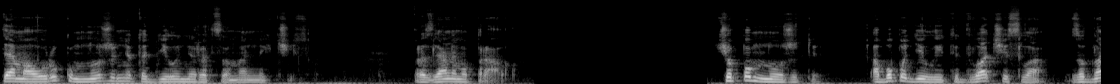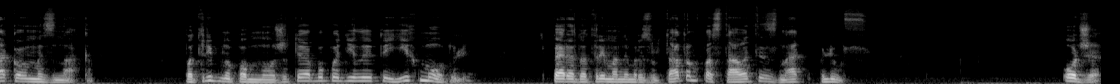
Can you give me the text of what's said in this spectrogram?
Тема уроку множення та ділення раціональних чисел. Розглянемо правило. Щоб помножити або поділити два числа з однаковими знаками, потрібно помножити або поділити їх модулі. Перед отриманим результатом поставити знак плюс. Отже,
